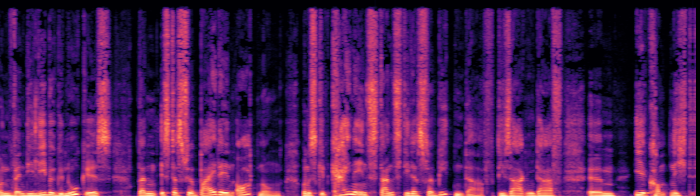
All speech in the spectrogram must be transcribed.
Und wenn die Liebe genug ist, dann ist das für beide in Ordnung. Und es gibt keine Instanz, die das verbieten darf, die sagen darf, ähm, ihr kommt nicht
